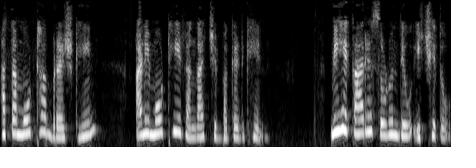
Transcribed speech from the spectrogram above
आता मोठा ब्रश घेईन आणि मोठी रंगाची बकेट घेईन. मी हे कार्य सोडून देऊ इच्छितो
